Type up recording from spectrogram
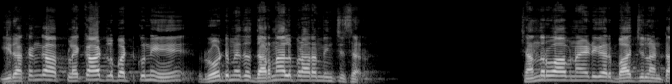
ఈ రకంగా ప్లెకార్డులు పట్టుకుని రోడ్డు మీద ధర్నాలు ప్రారంభించేశారు. చంద్రబాబు నాయుడు గారి బాధ్యులంట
